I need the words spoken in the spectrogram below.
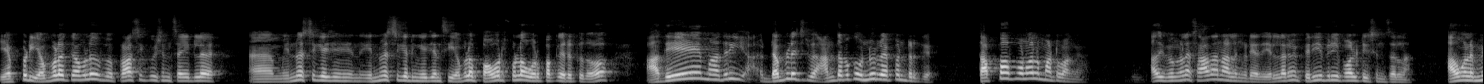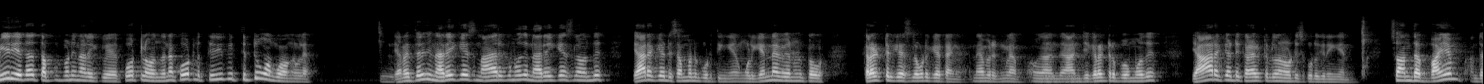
எப்படி எவ்வளவுக்கு எவ்வளவு ப்ராசிக்யூஷன் சைடில் இன்வெஸ்டிகேஷன் இன்வெஸ்டிகேட்டிங் ஏஜென்சி எவ்வளவு பவர்ஃபுல்லா ஒரு பக்கம் இருக்குதோ அதே மாதிரி டபுள் ஹெச் அந்த பக்கம் இன்னொரு வெப்பன் இருக்கு. தப்பா போனாலும் மாட்டுவாங்க. அது இவங்கெல்லாம் சாதாரண ஆளுங்க கிடையாது. எல்லாருமே பெரிய பெரிய பாலிட்டிஷியன்ஸ் எல்லாம். அவங்கள மீறி ஏதாவது தப்பு பண்ணி நாளைக்கு கோர்ட்ல வந்தோன்னா கோர்ட்ல திருப்பி திட்டு வாங்குவாங்கல்ல. எனக்கு தெரிஞ்சு நிறைய கேஸ் நான் இருக்கும்போது நிறைய கேஸ்ல வந்து யாரை கேட்டு சம்மன் கொடுத்தீங்க? உங்களுக்கு என்ன வேணும்னு இப்போ கலெக்டர் கேஸ்ல கூட கேட்டாங்க. ஞாபகம் இருக்குங்களா? அந்த அஞ்சு கலெக்டர் போகும்போது யாரை கேட்டு கலெக்டர்லாம் நோட்டீஸ் கொடுக்குறீங்கன்னு ஸோ அந்த பயம் அந்த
